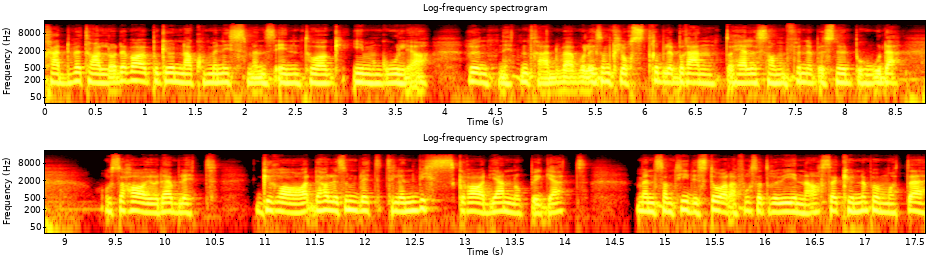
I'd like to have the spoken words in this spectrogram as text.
30-tallet, og det var jo pga. kommunismens inntog i Mongolia rundt 1930, hvor liksom klostre ble brent og hele samfunnet ble snudd på hodet. Og så har jo det blitt grad Det har liksom blitt til en viss grad gjenoppbygget, men samtidig står det fortsatt ruiner, så jeg kunne på en måte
